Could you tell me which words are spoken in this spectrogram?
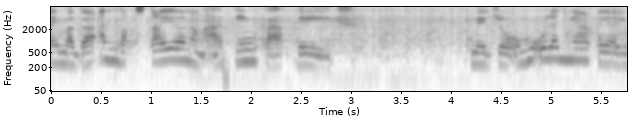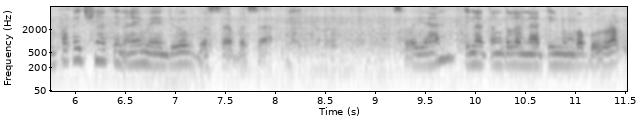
ay mag-unbox tayo ng ating package. Medyo umuulan nga, kaya yung package natin ay medyo basa-basa. So ayan, tinatanggalan natin yung bubble wrap.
